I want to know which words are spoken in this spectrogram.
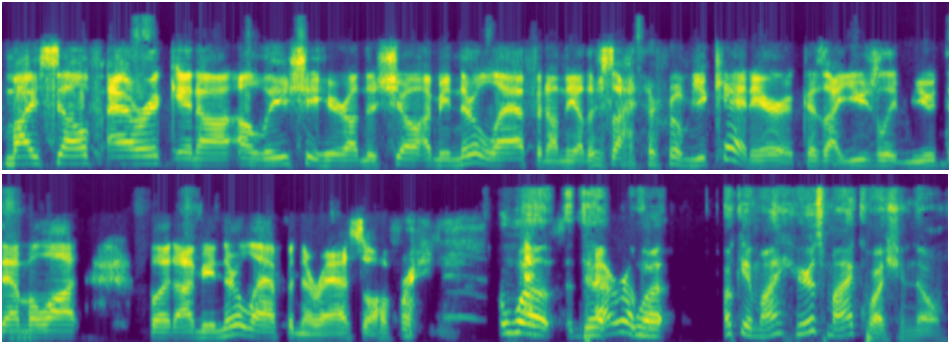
Myself, Eric, and uh, Alicia here on the show. I mean, they're laughing on the other side of the room. You can't hear it because I usually mute them a lot, but I mean, they're laughing their ass off right now. well, the, well, okay. My here's my question though.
